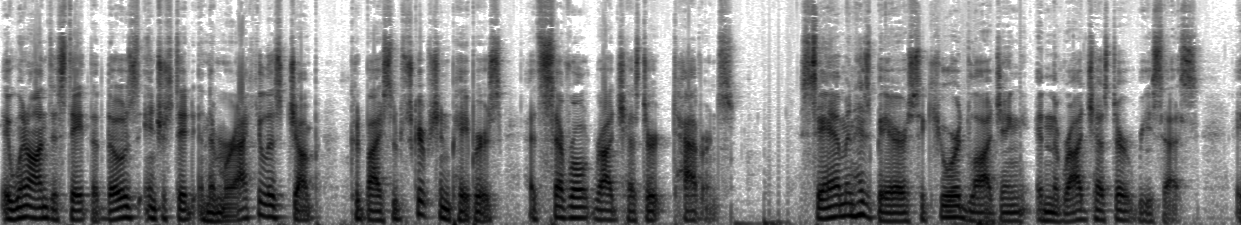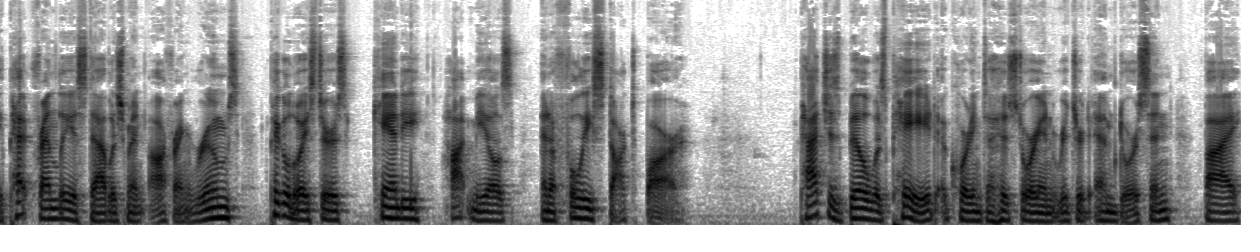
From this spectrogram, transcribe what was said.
It went on to state that those interested in the miraculous jump could buy subscription papers at several Rochester taverns. Sam and his bear secured lodging in the Rochester Recess, a pet friendly establishment offering rooms, pickled oysters, candy, hot meals, and a fully stocked bar. Patch's bill was paid, according to historian Richard M. Dorson, by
